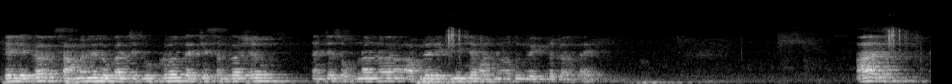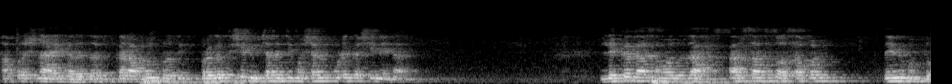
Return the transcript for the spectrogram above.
हे लेखक सामान्य लोकांचे दुःख त्यांचे संघर्ष त्यांच्या स्वप्नांना आपल्या लेखणीच्या माध्यमातून व्यक्त करत आहेत. आज हा प्रश्न आहे खरं तर कारण आपण प्रति प्रगतिशील विचारांची मशाल पुढे कशी नेणार? लेखक हा समाजाचा आरसा असतो असं आपण नेहमी म्हणतो.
